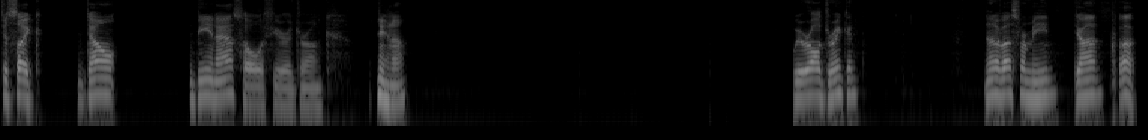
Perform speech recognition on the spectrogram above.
Just like, don't be an asshole if you're a drunk, you know? We were all drinking. None of us were mean. John, fuck.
